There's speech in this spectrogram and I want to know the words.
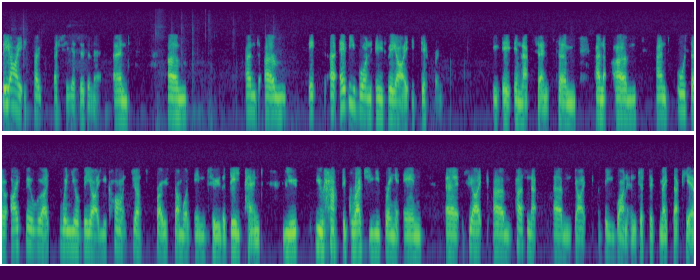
VI is so specialist, isn't it? And um, and um, it's uh, everyone who's VI is different i- i- in that sense. Um, and um, and also, I feel like when you're VI, you can't just throw someone into the deep end. You you have to gradually bring it in. Uh, if you like, um, person that um, like B1, and just to make that clear,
